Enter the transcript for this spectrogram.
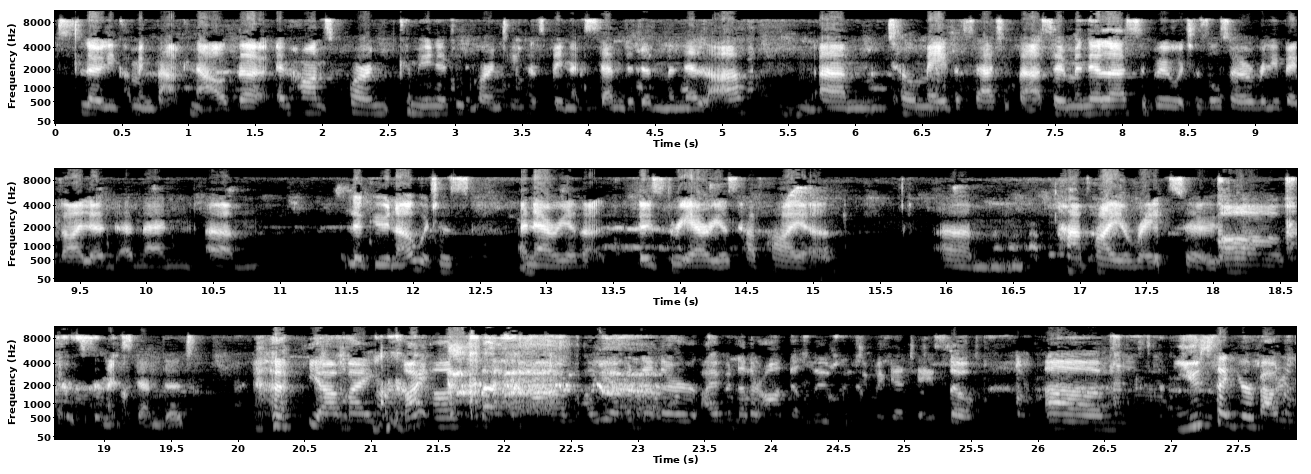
slowly coming back now. The enhanced quarant- community quarantine has been extended in Manila um, till May the 31st. So Manila, Cebu, which is also a really big island, and then um, Laguna, which is an area that those three areas have higher um, have higher rates. So Oh, okay. it's been extended. yeah, my my aunt said um, we have another. I have another aunt that lives in Dumaguete. So, um, you said you're about an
